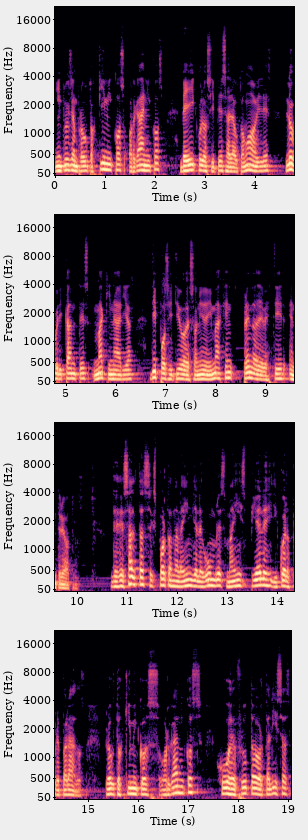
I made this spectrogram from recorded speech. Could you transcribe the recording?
incluyen productos químicos, orgánicos, vehículos y piezas de automóviles, lubricantes, maquinarias, dispositivos de sonido e imagen, prenda de vestir, entre otros. Desde Salta se exportan a la India legumbres, maíz, pieles y cueros preparados, productos químicos orgánicos, jugos de fruta, hortalizas,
